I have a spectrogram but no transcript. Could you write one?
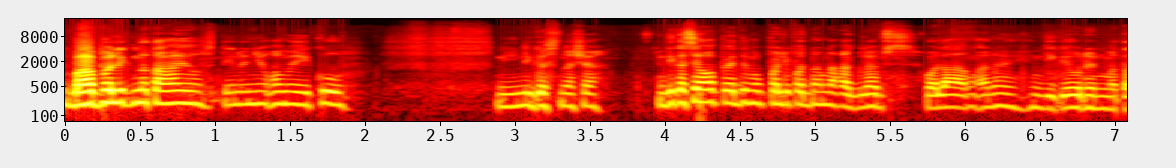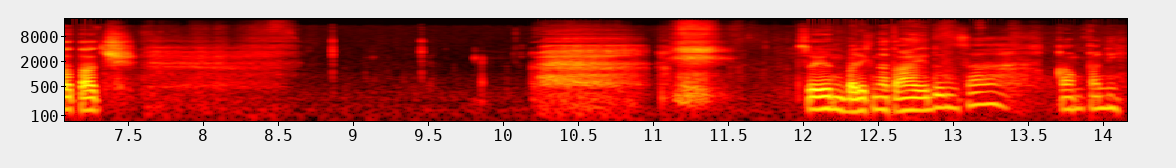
babalik na tayo. Tingnan yung kamay ko. Ninigas na siya. Hindi kasi ako pwede magpalipad ng naka-gloves. Wala ang ano eh, hindi ko rin matatouch. So yun, balik na tayo dun sa company.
